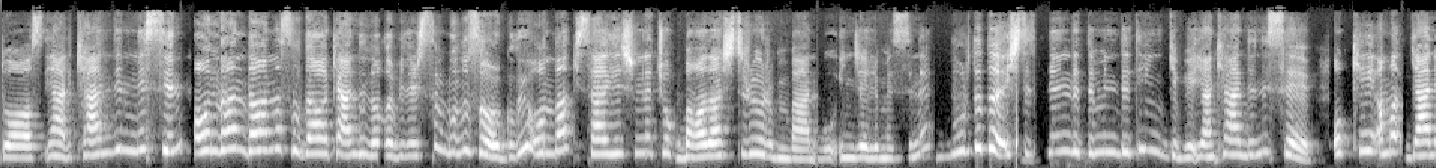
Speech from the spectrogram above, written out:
doğal yani kendin nesin ondan daha nasıl daha kendin olabilirsin bunu sorguluyor. Ondan kişisel gelişimle çok bağdaştırıyorum ben bu incelemesini. Burada da işte senin de demin dediğin gibi yani kendini sev. Okey ama yani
